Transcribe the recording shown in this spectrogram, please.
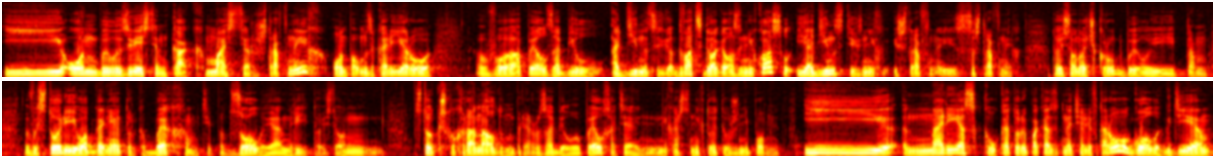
И он был известен как мастер штрафных. Он, по-моему, за карьеру в АПЛ забил 11, го- 22 гола за Ньюкасл и 11 из них из штрафны- из- со штрафных. То есть он очень крут был, и там в истории его обгоняют только Бекхэм, типа Дзола и Анри. То есть он столько, сколько Роналду, например, забил в АПЛ, хотя, мне кажется, никто это уже не помнит. И нарезку, которую показывают в начале второго гола, где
